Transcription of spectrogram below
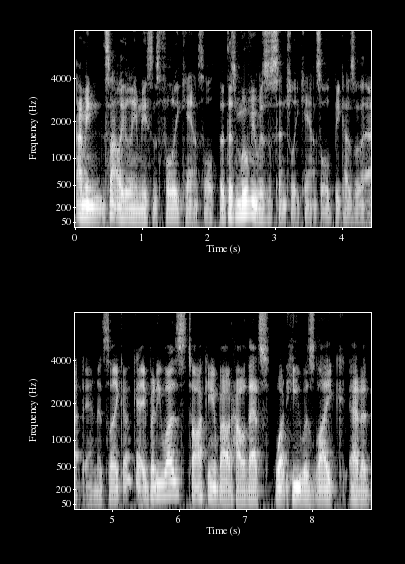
I mean, it's not like Liam Neeson's fully canceled, but this movie was essentially canceled because of that. And it's like, okay, but he was talking about how that's what he was like at a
